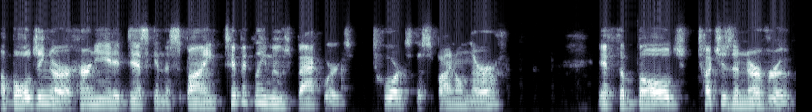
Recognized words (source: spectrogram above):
A bulging or a herniated disc in the spine typically moves backwards towards the spinal nerve. If the bulge touches a nerve root,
